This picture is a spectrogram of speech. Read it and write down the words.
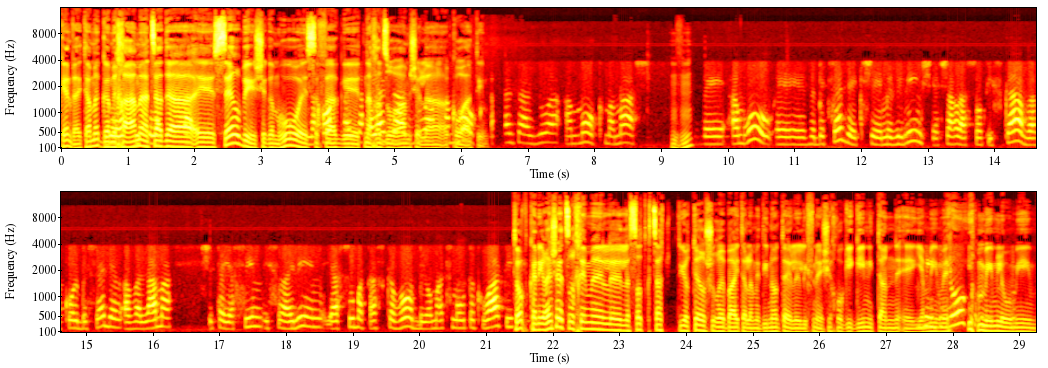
כן, והייתה גם מחאה מהצד הסרבי, שגם הוא נכון, ספג את נחת זרועם של הקרואטים. היה זעזוע עמוק ממש Mm-hmm. ואמרו, אה, ובצדק, שמבינים שאפשר לעשות עסקה והכול בסדר, אבל למה שטייסים ישראלים יעשו מטס כבוד ביום העצמאות הקרואטי? טוב, כנראה שצריכים אה, לעשות קצת יותר שיעורי בית על המדינות האלה לפני שחוגגים איתן אה, ימים, ימים לאומיים.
